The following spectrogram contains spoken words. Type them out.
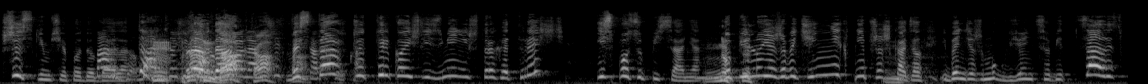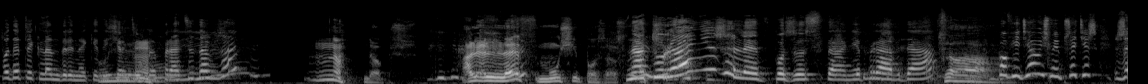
Wszystkim się podobała. Bardzo, bardzo się Prawda? podobała Tak, wszystkim ta Wystarczy tylko, jeśli zmienisz trochę treść i sposób pisania. No. Dopilnuję, żeby ci nikt nie przeszkadzał i będziesz mógł wziąć sobie cały spodeczek landryna, kiedy siądziesz do pracy, dobrze? No, dobrze. Ale lew musi pozostać. Naturalnie, że lew pozostanie, prawda? Tak. Powiedziałyśmy przecież, że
